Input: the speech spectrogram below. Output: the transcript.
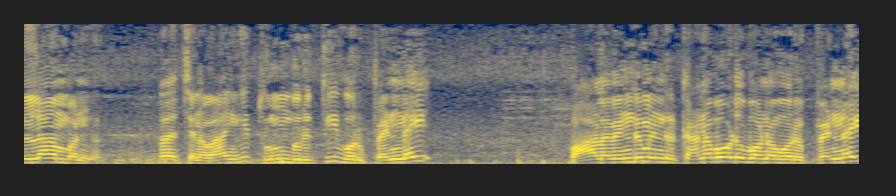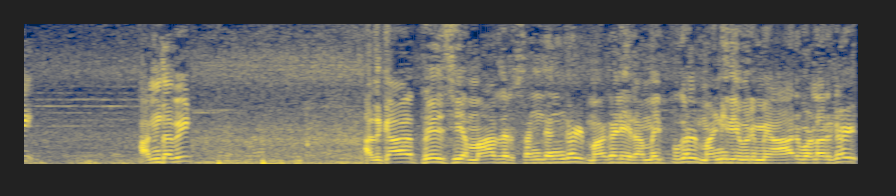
எல்லாம் பண்ணும். பிரச்சனை வாங்கி துன்புறுத்தி ஒரு பெண்ணை வாழ வேண்டும் என்று கனவோடு போன ஒரு பெண்ணை அந்த வீட் அதுக்காக பேசிய மாதர் சங்கங்கள் மகளிர் அமைப்புகள் மனித உரிமை ஆர்வலர்கள்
